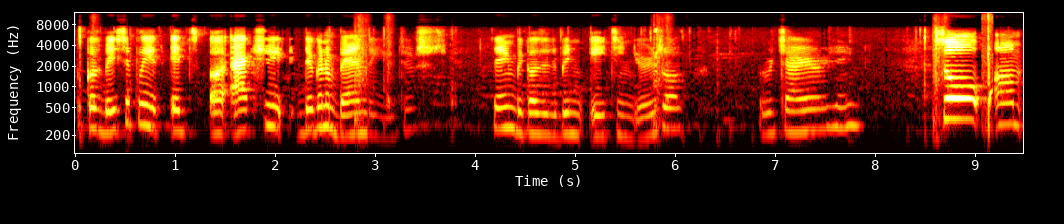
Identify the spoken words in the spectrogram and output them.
because basically it's uh, actually they're gonna ban the YouTube thing because it's been 18 years of retiring. So um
